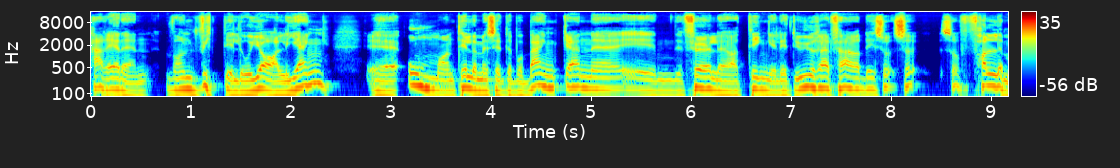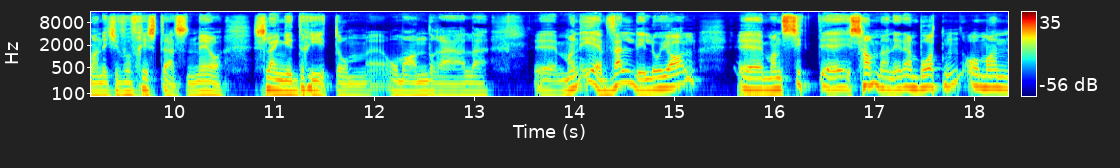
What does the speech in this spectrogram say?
her er det en vanvittig lojal gjeng. Eh, om man til og med sitter på benken, eh, føler at ting er litt urettferdig, så, så, så, faller man ikke for fristelsen med å slenge drit om, om andre. eller Man er veldig lojal. man sitter sammen i den båten, og man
